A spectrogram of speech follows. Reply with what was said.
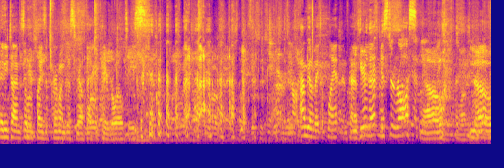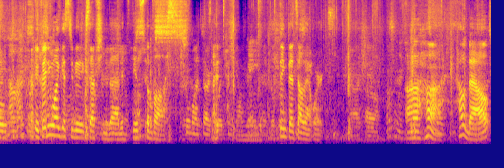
Anytime someone plays a turn one glistener elf, they have to pay royalties. I'm gonna make a plant and You pass hear that, Mr. Ross? No. No. If anyone gets to be the exception to that, it, it's the boss. I think that's how that works. Uh huh. How about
